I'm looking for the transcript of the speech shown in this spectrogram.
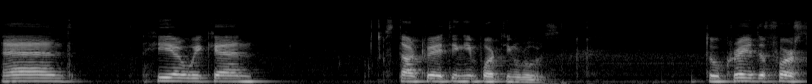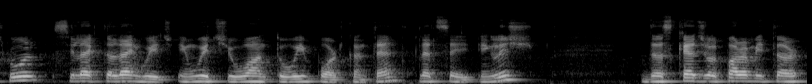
And here we can start creating importing rules. To create the first rule select the language in which you want to import content. Let's say English the schedule parameter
